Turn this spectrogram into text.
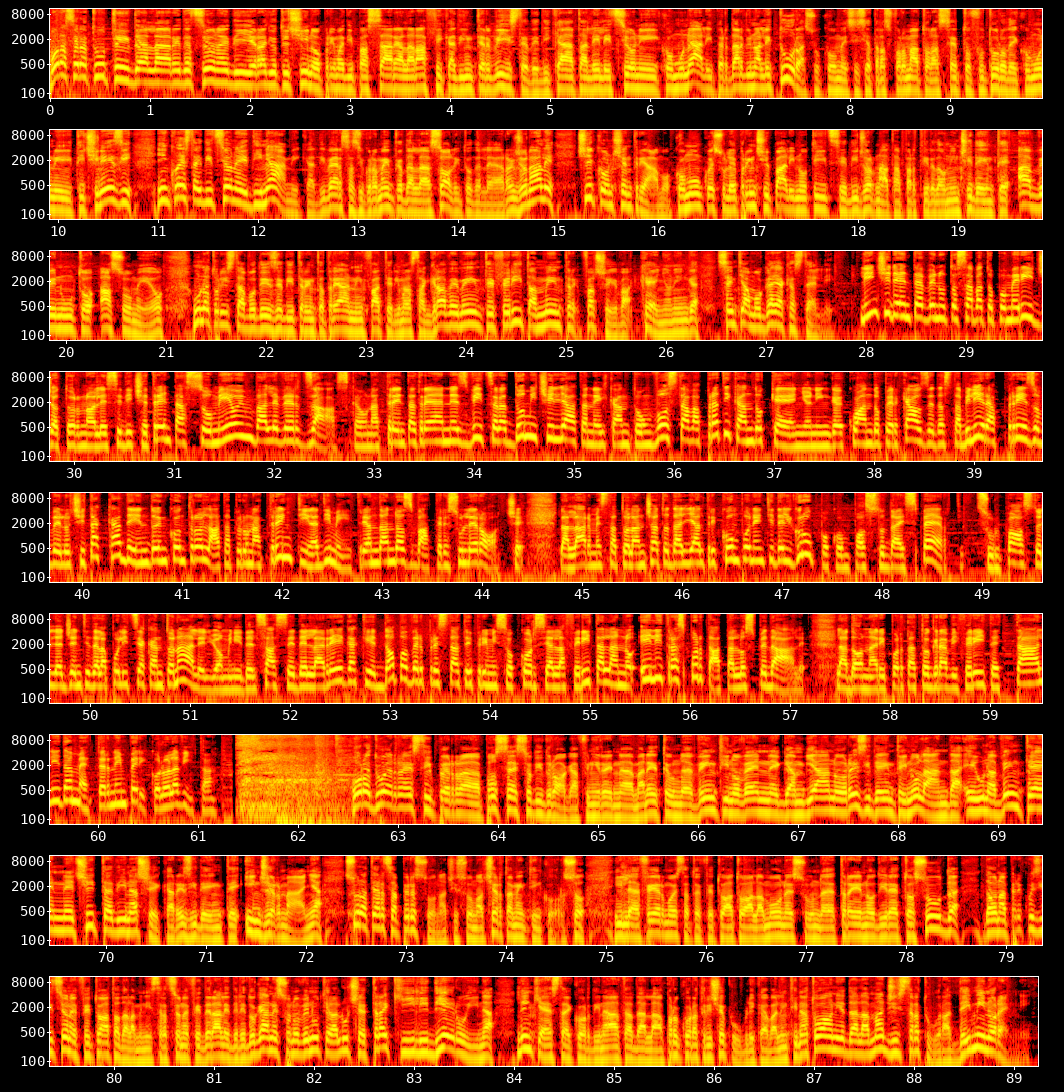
Buonasera a tutti dalla redazione di Radio Ticino. Prima di passare alla raffica di interviste dedicata alle elezioni comunali per darvi una lettura su come si sia trasformato l'assetto futuro dei comuni ticinesi, in questa edizione dinamica, diversa sicuramente dal solito del regionale, ci concentriamo comunque sulle principali notizie di giornata a partire da un incidente avvenuto a Someo. Una turista vodese di 33 anni infatti è rimasta gravemente ferita mentre faceva canyoning. Sentiamo Gaia Castelli. L'incidente è avvenuto sabato pomeriggio attorno alle 16.30 a Someo in Valle Verzasca. Una 33enne svizzera domiciliata nel canton Vo stava praticando canyoning quando per cause da stabilire ha preso velocità cadendo incontrollata per una trentina di metri andando a sbattere sulle rocce. L'allarme è stato lanciato dagli altri componenti del gruppo composto da esperti. Sul posto gli agenti della polizia cantonale, gli uomini del SAS e della Rega che dopo aver prestato i primi soccorsi alla ferita l'hanno elitrasportata all'ospedale. La donna ha riportato gravi ferite tali da metterne in pericolo la vita. Ora due arresti per eh, possesso di droga. A finire in manette un 29enne gambiano residente in Olanda e una ventenne cittadina ceca residente in Germania. Su una terza persona ci sono accertamenti in corso. Il fermo è stato effettuato a Lamone su un treno diretto a sud. Da una perquisizione effettuata dall'amministrazione federale delle dogane sono venuti alla luce 3 kg di eroina. L'inchiesta è coordinata dalla procuratrice pubblica Valentina Tuoni e dalla magistratura dei minorenni.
